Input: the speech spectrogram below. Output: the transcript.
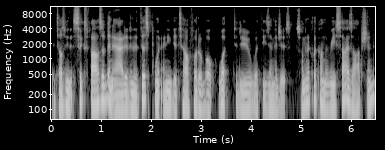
It tells me that six files have been added, and at this point I need to tell PhotoBulk what to do with these images. So I'm going to click on the resize option,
